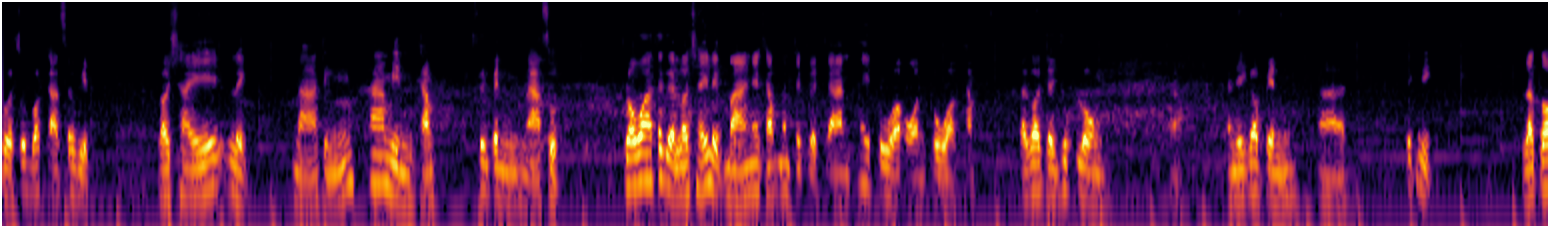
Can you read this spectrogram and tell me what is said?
Versus b o s c a r Service เราใช้เหล็กหนาถึง 5 มิลครับ ซึ่งเป็นหนาสุด เพราะว่าถ้าเกิดเราใช้เหล็กบางเนี่ยครับมันจะเกิดการให้ตัวอ่อนตัวครับ แล้วก็จะยุบลง อันนี้ก็เป็นเทคนิค แล้วก็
